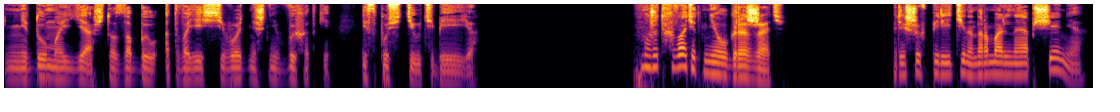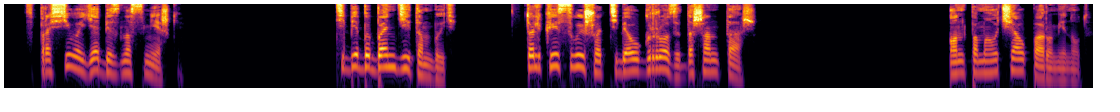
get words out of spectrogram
«Не думай я, что забыл о твоей сегодняшней выходке и спустил тебе ее». Может, хватит мне угрожать? Решив перейти на нормальное общение, спросила я без насмешки. Тебе бы бандитом быть. Только и слышу от тебя угрозы да шантаж. Он помолчал пару минут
